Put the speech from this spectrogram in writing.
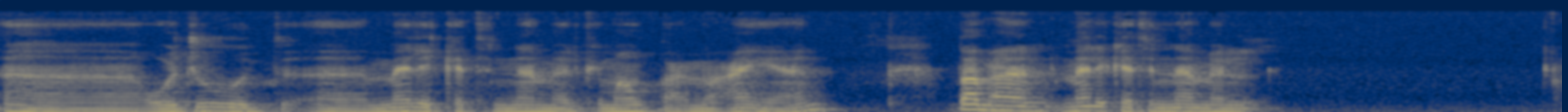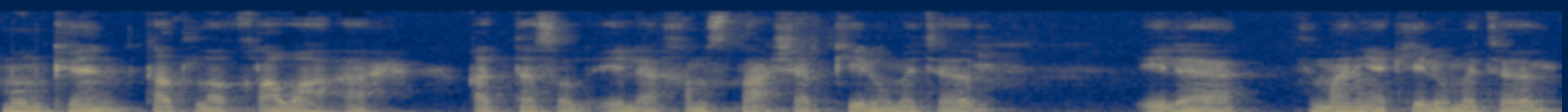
آه، وجود آه، ملكة النمل في موقع معين. طبعا ملكة النمل ممكن تطلق روائح قد تصل إلى 15 كيلو متر إلى ثمانية كيلو متر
